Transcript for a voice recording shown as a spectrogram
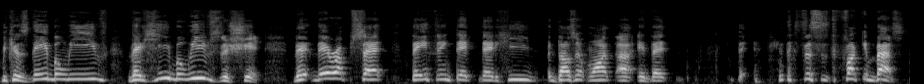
because they believe that he believes the shit. They're upset. They think that, that he doesn't want, uh, that, this is the fucking best.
